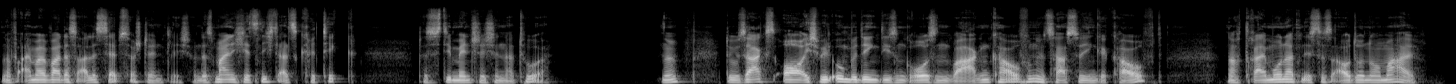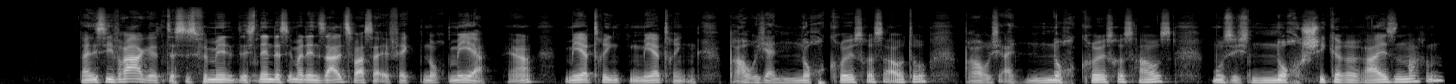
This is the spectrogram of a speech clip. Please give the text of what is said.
und auf einmal war das alles selbstverständlich. Und das meine ich jetzt nicht als Kritik, das ist die menschliche Natur. Ne? Du sagst, oh, ich will unbedingt diesen großen Wagen kaufen, jetzt hast du ihn gekauft, nach drei Monaten ist das Auto normal. Dann ist die Frage, das ist für mich, ich nenne das immer den Salzwassereffekt, noch mehr. Ja, mehr trinken, mehr trinken. Brauche ich ein noch größeres Auto? Brauche ich ein noch größeres Haus? Muss ich noch schickere Reisen machen?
